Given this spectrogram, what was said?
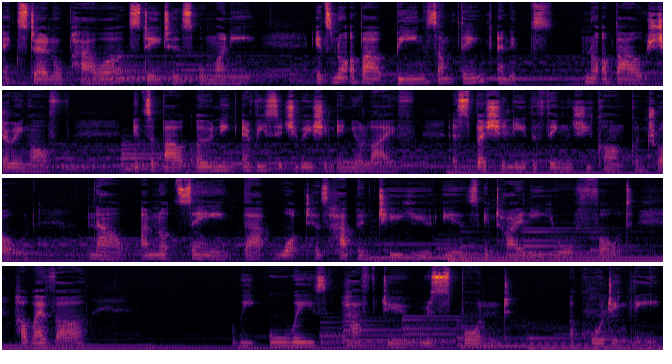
external power, status, or money. It's not about being something and it's not about showing off. It's about owning every situation in your life, especially the things you can't control. Now, I'm not saying that what has happened to you is entirely your fault. However, we always have to respond accordingly.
